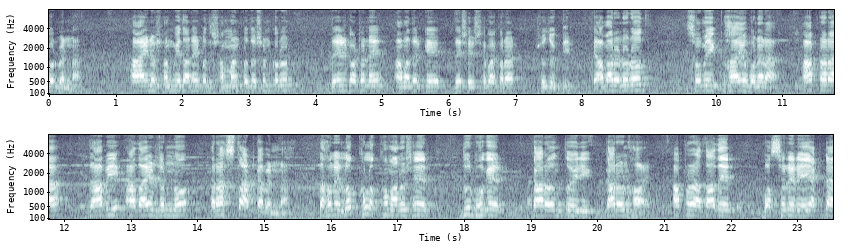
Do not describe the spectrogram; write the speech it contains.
করবেন না। আইন ও সংবিধানের প্রতি সম্মান প্রদর্শন করুন। দেশ গঠনে আমাদেরকে দেশের সেবা করার সুযোগ দিন। আমার অনুরোধ, শ্রমিক ভাই ও বোনেরা, আপনারা দাবি আদায়ের জন্য রাস্তা আটকাবেন না। তাহলে লক্ষ লক্ষ মানুষের দুর্ভোগের কারণ তৈরি, কারণ হয়। আপনারা তাদের বৎসরের এই একটা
